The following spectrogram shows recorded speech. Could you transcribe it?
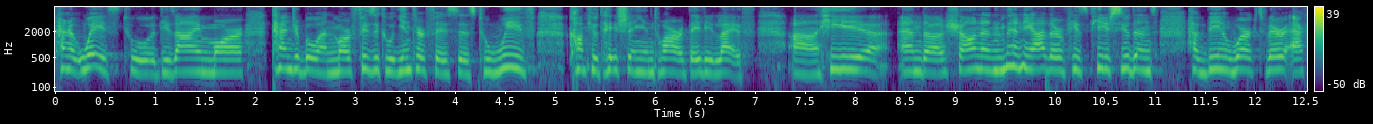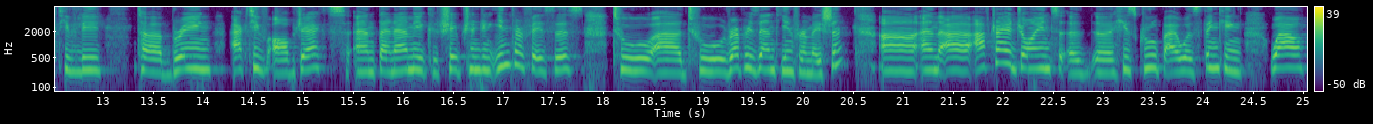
kind of ways to design more tangible and more physical interfaces to weave computation into our daily life. Uh, he and uh, Sean and many other of his PhD students have been worked very actively to bring active objects and dynamic shape-changing interfaces to, uh, to represent information. Uh, and uh, after I joined uh, his group, I was thinking, well,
